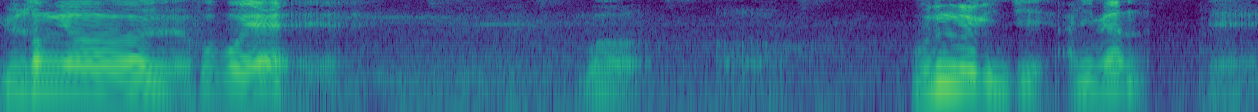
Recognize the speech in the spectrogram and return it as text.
윤석열 후보의 예, 뭐 어, 무능력인지 아니면 예,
